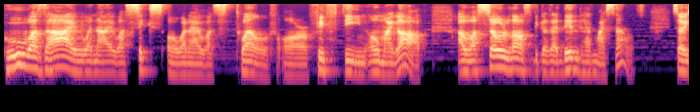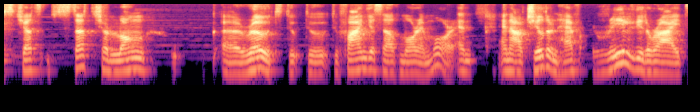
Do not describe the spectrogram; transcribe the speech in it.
who was I when I was six or when I was 12 or 15? Oh my God, I was so lost because I didn't have myself. So it's just such a long uh, road to, to, to find yourself more and more. And, and our children have really the right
